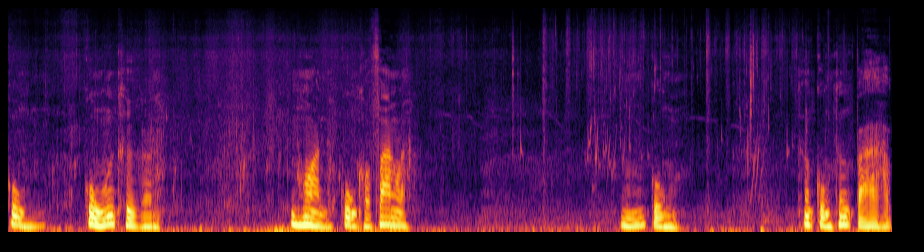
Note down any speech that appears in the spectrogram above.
กุ้งกุ้งมันถือกันมันห่อน กุ้งเขาฟังล่ะกุ้ง ทั้งกุ้งทั้งปลาครับ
